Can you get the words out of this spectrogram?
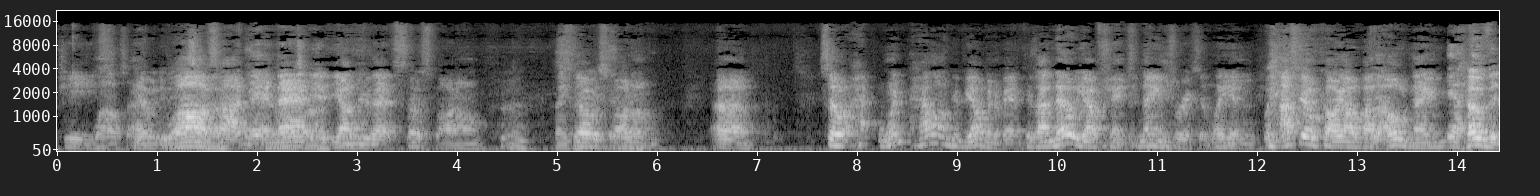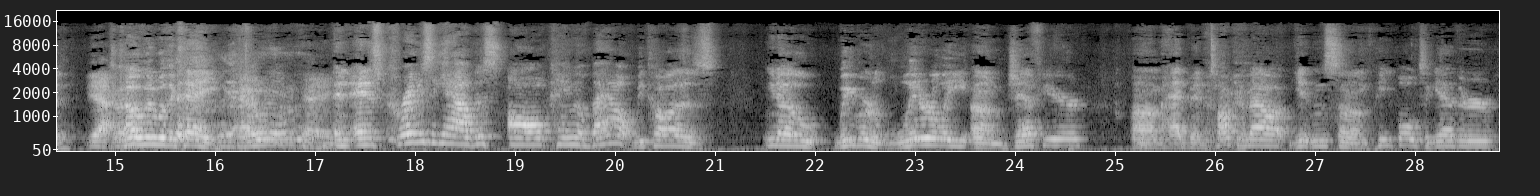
geez, Wild side. Yeah, we do Wild Wild Side, Side. man, Yeah, that Wild Side. y'all do that so spot on, thank so you. spot on. Um, so when how long have y'all been a band? Because I know y'all changed names recently, and I still call y'all by the old name. Yeah. COVID, Yeah, COVID with a K. okay. And, and it's crazy how this all came about because, you know, we were literally, um, Jeff here um, had been talking about getting some people together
